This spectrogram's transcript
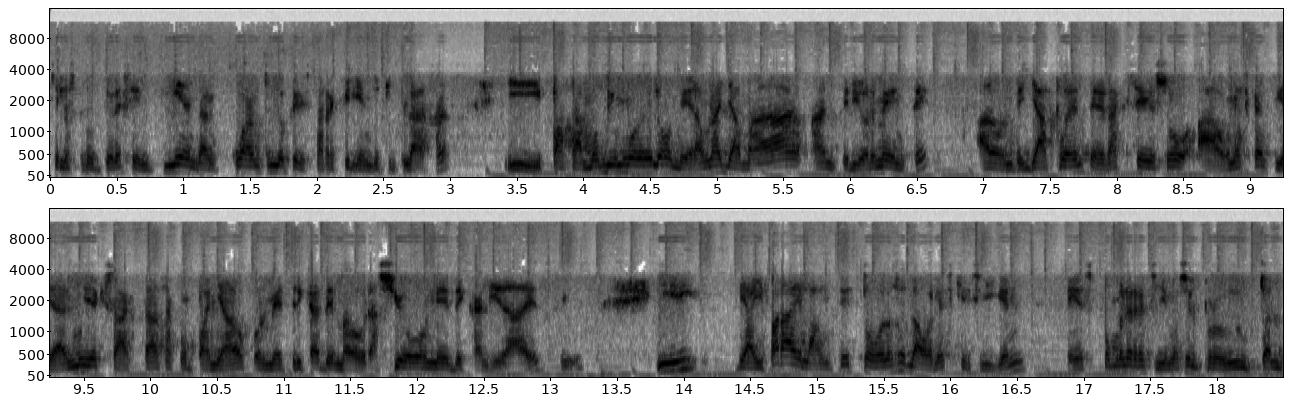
que los productores entiendan cuánto es lo que está requiriendo tu plaza. Y pasamos de un modelo donde era una llamada anteriormente a donde ya pueden tener acceso a unas cantidades muy exactas acompañado con métricas de maduraciones, de calidades. Y de ahí para adelante todos los eslabones que siguen es cómo le recibimos el producto al,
